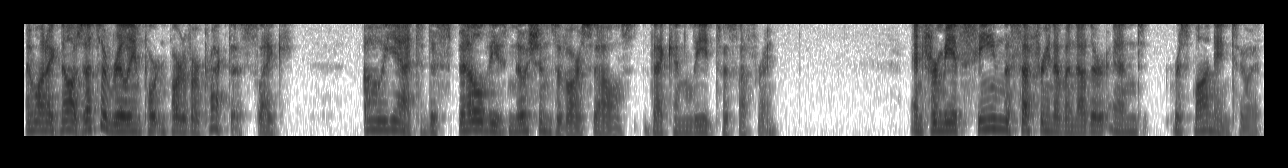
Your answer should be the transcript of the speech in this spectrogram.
I want to acknowledge that's a really important part of our practice. Like, oh, yeah, to dispel these notions of ourselves that can lead to suffering. And for me, it's seeing the suffering of another and responding to it.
